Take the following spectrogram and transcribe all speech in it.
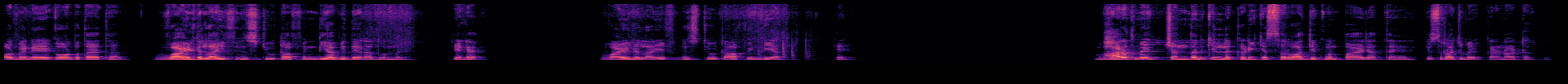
और मैंने एक और बताया था wild life institute of India भी देहरादून में ठीक है? Wild life institute of India, ठीक? भारत में चंदन की लकड़ी के सर्वाधिक वन पाए जाते हैं, किस राज्य में? कर्नाटक में,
